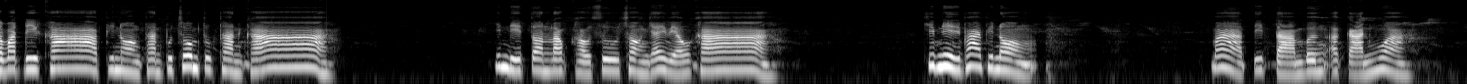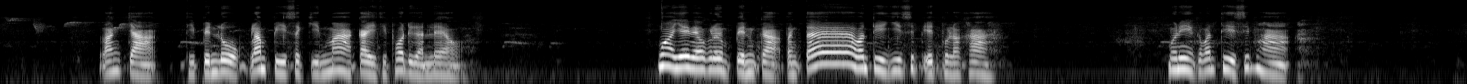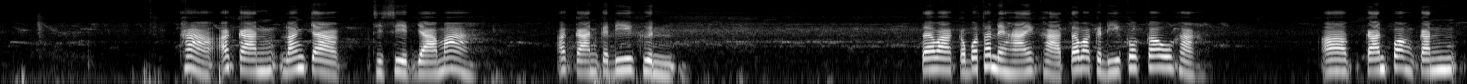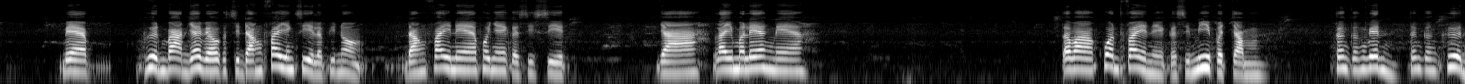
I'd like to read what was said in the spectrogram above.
สวัสดีค่ะ พี่น้องท่านผู้ชมทุกท่านค่ะ ยินดีต้อนรับเข้าสู่ช่องยายแววค่ะ คลิปนี้สิพาพี่น้อง มาติดตามเบิงอาการงัวหลังจากที่เป็นโรคล้ำปีสกินมาใกล้ที่พ่อเดือนแล้วงัวยายแววก็เริ่มเป็นกะตั้งแต่วันที่ยี่สิบเอ็ดพุนละค่ะมื่อนี้ก็วันที่สิบห้า ค่ะอาการหลังจากที่ฉีดยามาอาการก็ดีขึ้น แต่ว่ากับ่ท่านได้หายค่ะ แต่ว่าก็ดีก็เก้าค่ะการป้องกันแบบเพื่อนบ้านยายแววก็สิดังไฟยังสี่แหละพี่น้อง ดังไฟแน่พ่อใหญ่ก็สิฉีดยาไล่แมลงแน่แต่ว่าควนไฟเนี่ยก็สิมีประจำทั้งกลางเว้นทั้งกลางคืน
